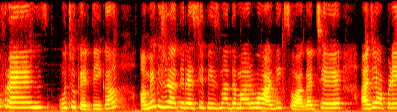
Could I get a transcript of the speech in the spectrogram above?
ફ્રેન્ડ્સ, હું છું કીર્તિકા. અમે ગુજરાતી રેસિપીઝમાં તમારું હાર્દિક સ્વાગત છે. આજે આપણે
